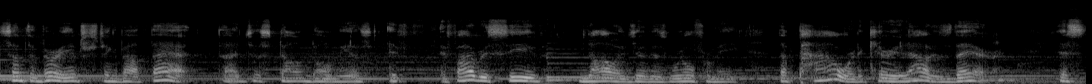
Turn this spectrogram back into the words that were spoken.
Something very interesting about that that just dawned on me is if, if I receive knowledge of His will for me, the power to carry it out is there. It's,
